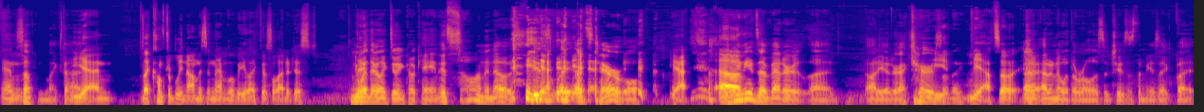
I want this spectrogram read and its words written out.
And something like that. yeah, and like "Comfortably Numb" is in that movie. Like, there's a lot of just when they're like doing cocaine, it's so on the nose. Yeah. He's like, that's terrible. yeah. he Um, needs a better uh, audio director or yeah, something. yeah. So I, don't, I don't know what the role is that chooses the music, but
